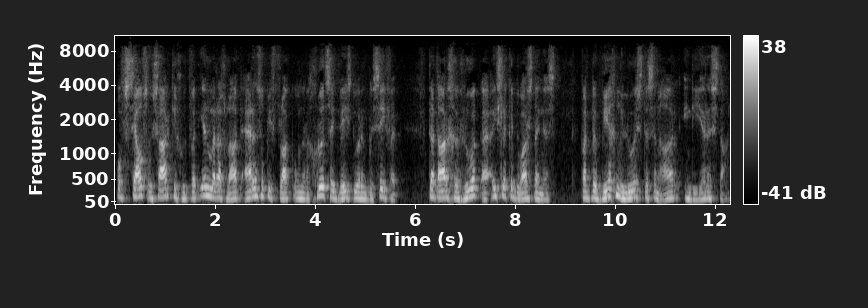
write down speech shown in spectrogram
of selfs ou Saartjie goed wat een middag laat ergens op die vlak onder 'n groot suidwesdoring besef het dat haar gerook 'n eislike dwarsduin is wat bewegingloos tussen haar en die Here staan.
